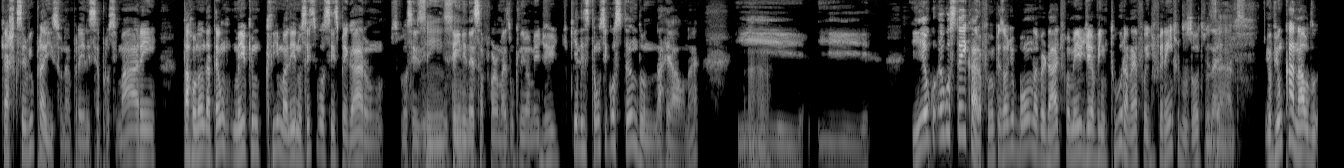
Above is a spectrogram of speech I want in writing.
que acho que serviu para isso, né? Para eles se aproximarem, tá rolando até um meio que um clima ali, não sei se vocês pegaram, se vocês sim, entendem sim. dessa forma, mas um clima meio de, de que eles estão se gostando na real, né? E, uhum. e, e eu, eu gostei, cara. Foi um episódio bom, na verdade. Foi meio de aventura, né? Foi diferente dos outros, né? Exato. né? Eu vi um canal, do,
